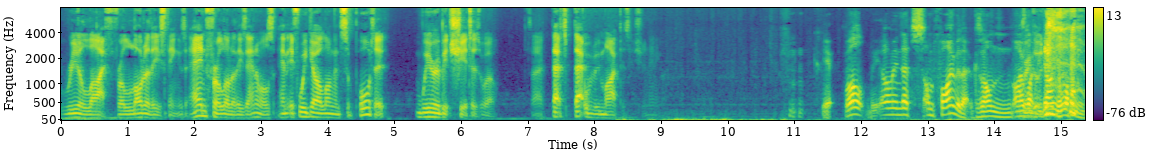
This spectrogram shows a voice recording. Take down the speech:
real life for a lot of these things and for a lot of these animals. And if we go along and support it, we're a bit shit as well. So that's that would be my position. Yeah. Well, I mean, that's I'm fine with that because I'm I Very won't be going along.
